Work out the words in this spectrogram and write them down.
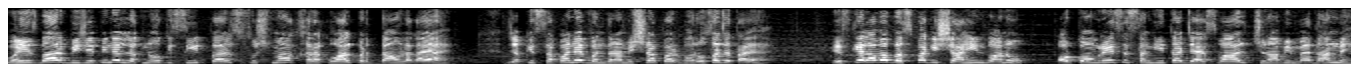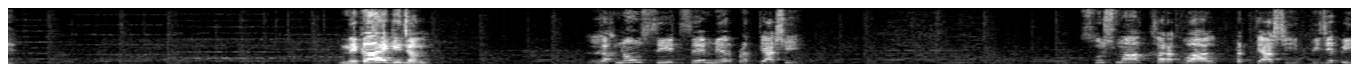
वहीं इस बार बीजेपी ने लखनऊ की सीट पर सुषमा खरकवाल पर दांव लगाया है, जबकि सपा ने वंदना मिश्रा पर भरोसा जताया है। इसके अलावा बसपा की शाहीन बानो और कांग्रेस से संगीता जायसवाल चुनावी मैदान में है। निकाय की जंग लखनऊ सीट से मेयर प्रत्याशी। सुषमा खरकवाल प्रत्याशी बीजेपी।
